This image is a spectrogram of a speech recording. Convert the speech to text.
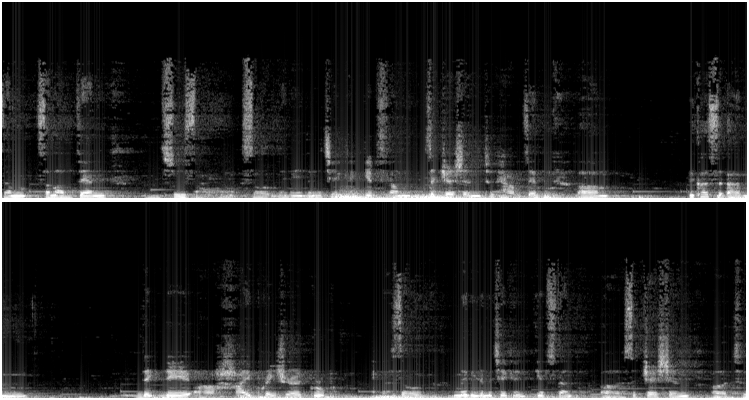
some some of them suicide. So maybe the Rinpoche can give some suggestion to help them. Um, because um, they, they are high pressure group. So maybe the Rinpoche can give some uh, suggestion uh, to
